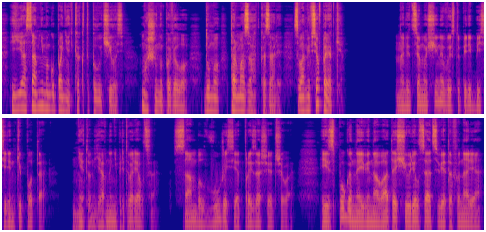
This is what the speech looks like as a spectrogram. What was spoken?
— «я сам не могу понять, как это получилось. Машину повело. Думал, тормоза отказали. С вами все в порядке?» На лице мужчины выступили бисеринки пота. Нет, он явно не притворялся. Сам был в ужасе от произошедшего. Испуганно и виновато щурился от света фонаря.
